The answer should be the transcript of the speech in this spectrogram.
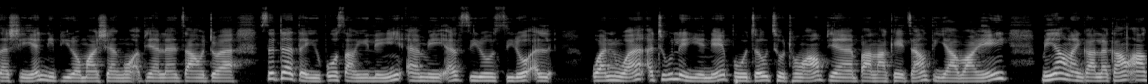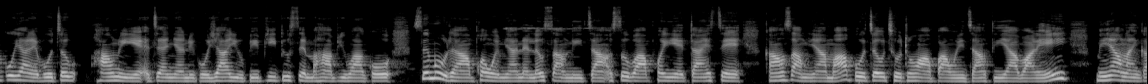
28ရက်နေပြည်တော်မှာရှန်ကုန်အပြန်လန်းကြောင်းအတွက်စစ်တပ်တည်ယူပို့ဆောင်ရေးလေရင် MAF00 11အထူးလေရင်နဲ့ဗိုလ်ချုပ်ချိုထုံအောင်ပြန်ပါလာခဲ့ကြောင်းသိရပါတယ်။မင်းအောင်လိုင်က၎င်းအားကိုးရတဲ့ဗိုလ်ချုပ်ဟောင်းတွေရဲ့အကြံဉာဏ်တွေကိုရယူပြီးပြည်သူ့စစ်မဟာဗျူဟာကိုစစ်မှုထမ်းဖွဲ့ဝင်များနဲ့လှုပ်ဆောင်နေကြောင်းအဆိုပါဖွဲ့ရဲ့တိုင်းစစ်ခေါင်းဆောင်များမှဗိုလ်ချုပ်ချိုထုံအောင်ပါဝင်ကြောင်းသိရပါတယ်။မင်းအောင်လိုင်က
